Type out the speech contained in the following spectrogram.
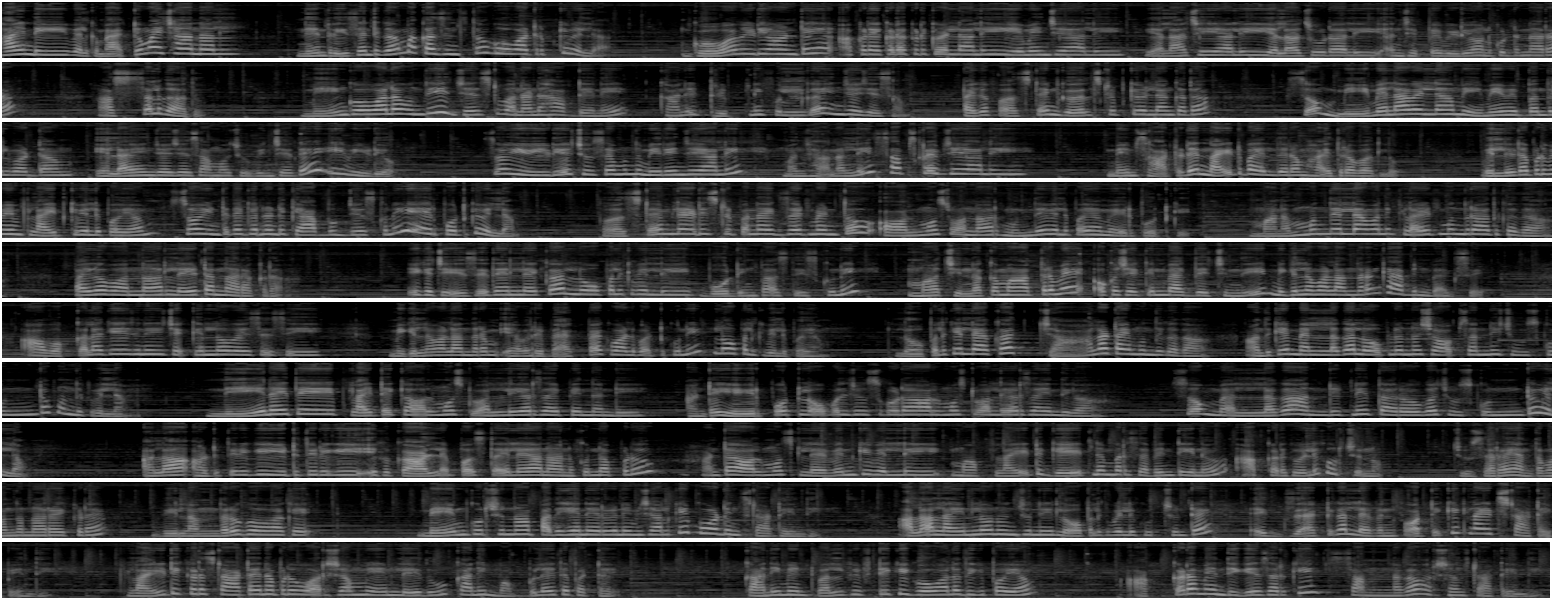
Hi అండి welcome back to my channel నేను రీసెంట్గా మా కజిన్స్తో గోవా ట్రిప్కి వెళ్ళా. గోవా వీడియో అంటే అక్కడ ఎక్కడెక్కడికి వెళ్ళాలి ఏమేం చేయాలి ఎలా చేయాలి ఎలా చూడాలి అని చెప్పే వీడియో అనుకుంటున్నారా? అస్సలు కాదు. మేం గోవాలో ఉంది జస్ట్ వన్ అండ్ హాఫ్ డేనే కానీ ట్రిప్ని ఫుల్గా ఎంజాయ్ చేసాం పైగా ఫస్ట్ టైం గర్ల్స్ ట్రిప్కి వెళ్ళాం కదా. సో మేము ఎలా వెళ్ళాం ఏమేమి ఇబ్బందులు పడ్డాం ఎలా ఎంజాయ్ చేసామో చూపించేదే ఈ వీడియో సో ఈ వీడియో చూసే ముందు మీరేం చేయాలి? మన ఛానల్ని సబ్స్క్రైబ్ చేయాలి. మేము సాటర్డే నైట్ బయలుదేరాం హైదరాబాద్లో. వెళ్ళేటప్పుడు మేము ఫ్లైట్కి వెళ్ళిపోయాం. సో ఇంటి దగ్గర నుండి క్యాబ్ బుక్ చేసుకుని ఎయిర్పోర్ట్కి వెళ్ళాం. ఫస్ట్ టైం లేడీస్ ట్రిప్ అన్న ఎగ్జైట్మెంట్తో ఆల్మోస్ట్ వన్ అవర్ ముందే వెళ్ళిపోయాం ఎయిర్పోర్ట్కి. మనం ముందు వెళ్ళామని ఫ్లైట్ ముందు రాదు కదా. పైగా వన్ అవర్ లేట్ అన్నారు అక్కడ. ఇక చేసేదేం లేక లోపలికి వెళ్ళి బోర్డింగ్ పాస్ తీసుకుని మా చిన్నక్క మాత్రమే ఒక చెక్ ఇన్ బ్యాగ్ తెచ్చింది. మిగిలిన వాళ్ళందరం క్యాబిన్ బ్యాగ్సే ఆ ఒక్క లగేజ్ని చెక్ ఇన్లో వేసేసి మిగిలిన వాళ్ళందరం ఎవరి బ్యాక్ ప్యాక్ వాళ్ళు పట్టుకుని లోపలికి వెళ్ళిపోయాం. లోపలికి వెళ్ళాక చాలా టైం ఉంది కదా. అందుకే మెల్లగా లోపల ఉన్న షాప్స్ అన్నీ చూసుకుంటూ ముందుకు వెళ్ళాం. నేనైతే ఫ్లైట్ ఎక్కి ఆల్మోస్ట్ ట్వెల్వ్ ఇయర్స్ అయిపోయిందండి. అంటే ఎయిర్పోర్ట్ లోపల చూసి కూడా ఆల్మోస్ట్ ట్వెల్వ్ ఇయర్స్ అయిందిగా. సో మెల్లగా అన్నిటినీ తరోగా చూసుకుంటూ వెళ్ళాం. అలా అటు తిరిగి ఇటు తిరిగి ఇక కాళ్ళు నొప్పి వస్తాయిలే అని అనుకున్నప్పుడు అంటే ఆల్మోస్ట్ లెవెన్కి వెళ్ళి మా ఫ్లైట్ గేట్ నెంబర్ సెవెంటీన్ అక్కడికి వెళ్ళి కూర్చున్నాం. చూసారా ఎంతమంది ఉన్నారో ఇక్కడ? వీళ్ళందరూ గోవాకే. మేం కూర్చున్న పదిహేను ఇరవై నిమిషాలకి బోర్డింగ్ స్టార్ట్ అయింది. అలా లైన్లో నుంచుని లోపలికి వెళ్ళి కూర్చుంటే ఎగ్జాక్ట్గా లెవెన్ ఫార్టీకి ఫ్లైట్ స్టార్ట్ అయిపోయింది. ఫ్లైట్ ఇక్కడ స్టార్ట్ అయినప్పుడు వర్షం ఏం లేదు కానీ మబ్బులైతే పట్టాయి. కానీ మేము ట్వెల్వ్ ఫిఫ్టీకి గోవాలో దిగిపోయాం. అక్కడ మేము దిగేసరికి సన్నగా వర్షం స్టార్ట్ అయింది.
